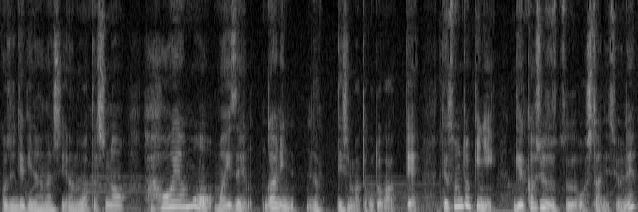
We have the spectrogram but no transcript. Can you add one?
個人的な話あの私の母親も、まあ、以前がんになってしまったことがあってでその時に外科手術をしたんですよね。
